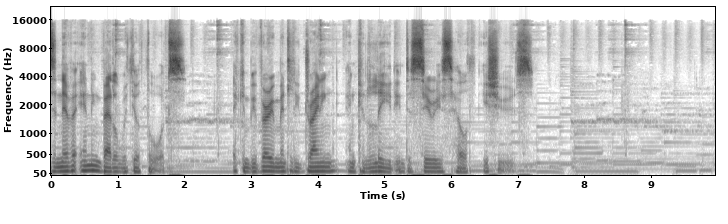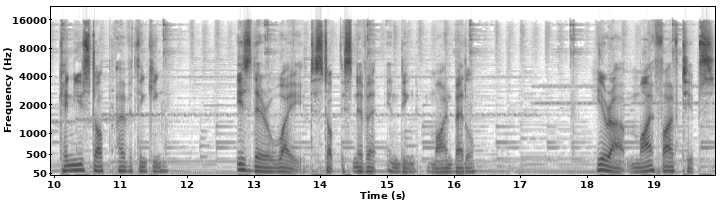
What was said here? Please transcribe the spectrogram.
Is a never ending battle with your thoughts. It can be very mentally draining and can lead into serious health issues. Can you stop overthinking? Is there a way to stop this never ending mind battle? Here are my five tips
